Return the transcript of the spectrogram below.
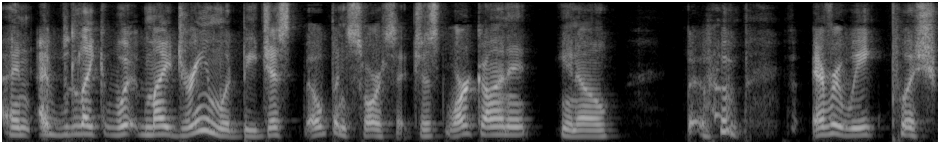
And I like, what my dream would be just open source it, just work on it, you know, every week push,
